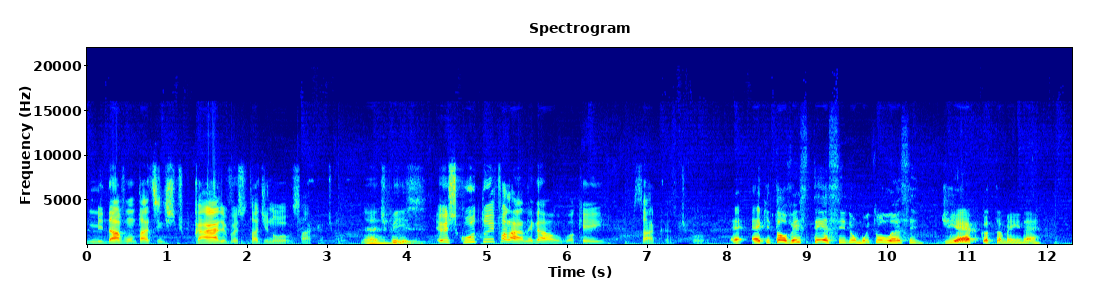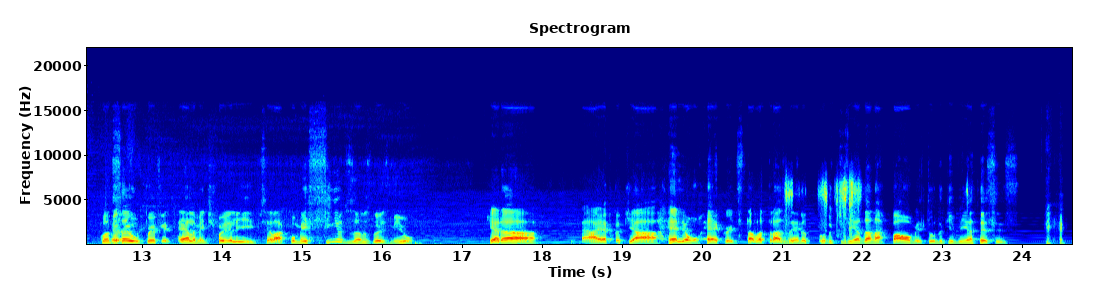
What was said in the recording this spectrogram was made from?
me dá vontade, assim, de, tipo, caralho, vou escutar de novo, saca? Tipo, É, tipo isso. eu escuto e falo, ah, legal, ok, saca? Tipo, É, é que talvez tenha sido muito lance de época também, né? Quando Eu- saiu o Perfect Element, foi ali, sei lá, comecinho dos anos 2000, que era a época que a Hellion Records estava trazendo tudo que vinha da Napalm, tudo que vinha desses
